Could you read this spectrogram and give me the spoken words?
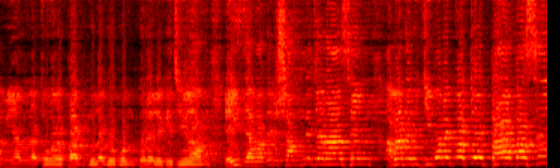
আমি আল্লাহ তোমার পাপগুলা গোপন করে রেখেছিলাম। এই যে আমাদের সামনে যারা আছেন, আমাদের জীবনে কত পাপ আছে,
